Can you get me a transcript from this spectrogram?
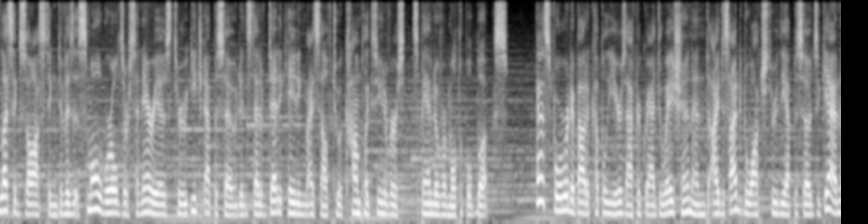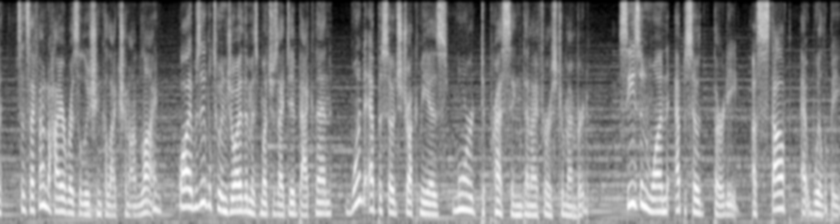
less exhausting to visit small worlds or scenarios through each episode instead of dedicating myself to a complex universe spanned over multiple books. Fast forward about a couple years after graduation, and I decided to watch through the episodes again since I found a higher resolution collection online. While I was able to enjoy them as much as I did back then, one episode struck me as more depressing than I first remembered. Season 1, Episode 30 A Stop at Willoughby.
